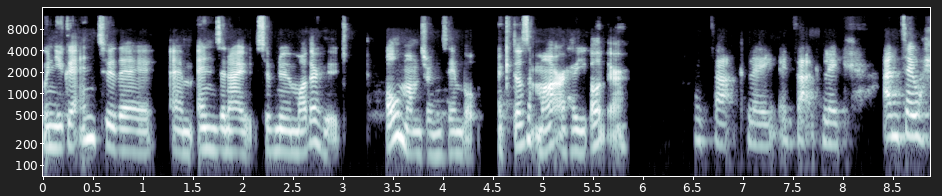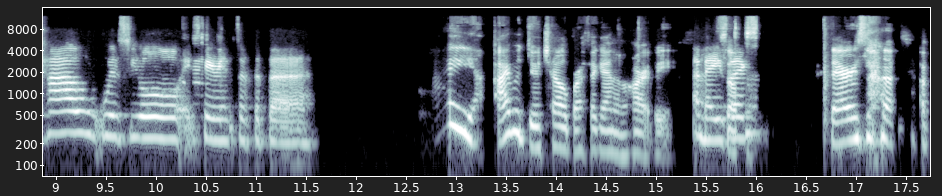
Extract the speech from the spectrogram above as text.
when you get into the um, ins and outs of new motherhood, all mums are in the same boat. Like it doesn't matter how you got there. Exactly, exactly. And so, how was your experience of the birth? I I would do childbirth again in a heartbeat. Amazing. So there's a, a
